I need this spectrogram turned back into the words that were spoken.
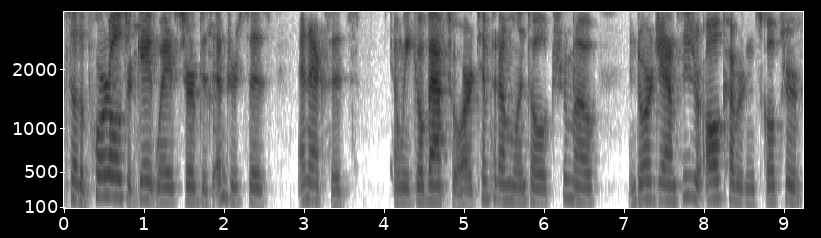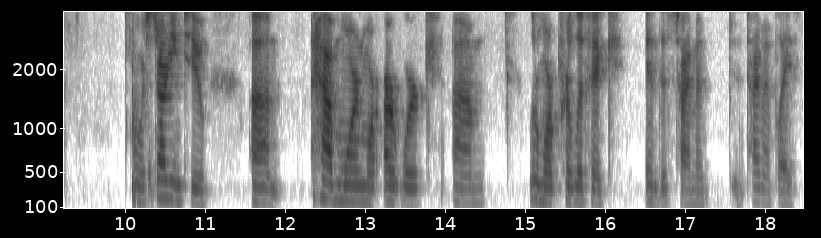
So the portals or gateways served as entrances and exits and we go back to our tympanum, lintel, trumeau, and door jambs. These are all covered in sculpture, and we're starting to um, have more and more artwork, um, a little more prolific in this time and time and place.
